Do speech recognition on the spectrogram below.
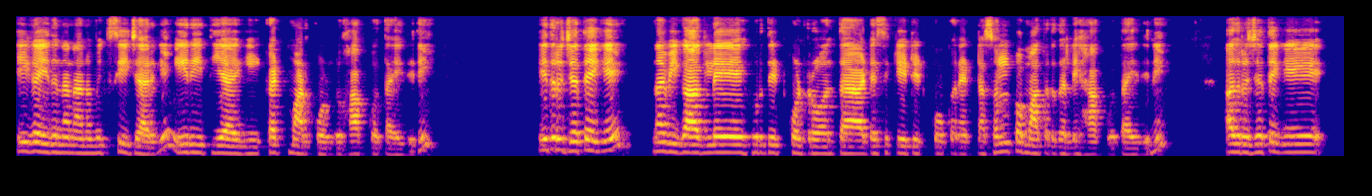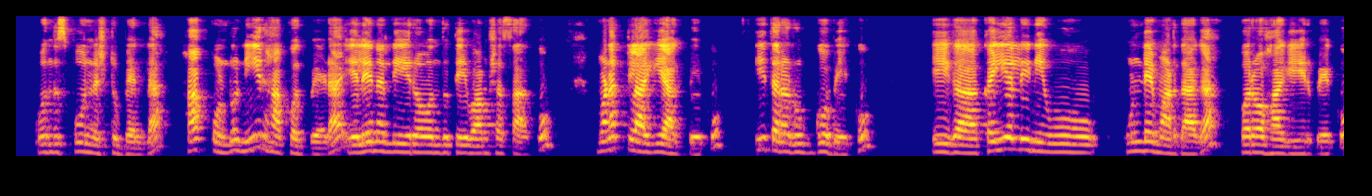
ಈಗ ಇದನ್ನ ನಾನು ಮಿಕ್ಸಿ ಜಾರ್ಗೆ ಈ ರೀತಿಯಾಗಿ ಕಟ್ ಮಾಡ್ಕೊಂಡು ಹಾಕೋತಾ ಇದ್ದೀನಿ. ಇದ್ರ ಜೊತೆಗೆ ನಾವೀಗಾಗಲೇ ಹುರಿದಿಟ್ಕೊಂಡಿರುವಂತ ಡೆಸಿಕೇಟೆಡ್ ಕೋಕೋನೆಟ್ನ ಸ್ವಲ್ಪ ಮಾತ್ರದಲ್ಲಿ ಹಾಕೋತಾ ಇದ್ದೀನಿ. ಅದ್ರ ಜೊತೆಗೆ ಒಂದು ಸ್ಪೂನ್ನಷ್ಟು ಬೆಲ್ಲ ಹಾಕ್ಕೊಂಡು ನೀರು ಹಾಕೋದು ಬೇಡ. ಎಲೆನಲ್ಲಿ ಇರೋ ಒಂದು ತೇವಾಂಶ ಸಾಕು. ಮೊಣಕ್ಲಾಗಿ ಆಗಬೇಕು. ಈ ತರ ರುಬ್ಕೋಬೇಕು. ಈಗ ಕೈಯಲ್ಲಿ ನೀವು ಉಂಡೆ ಮಾಡಿದಾಗ ಬರೋ ಹಾಗೆ ಇರಬೇಕು.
